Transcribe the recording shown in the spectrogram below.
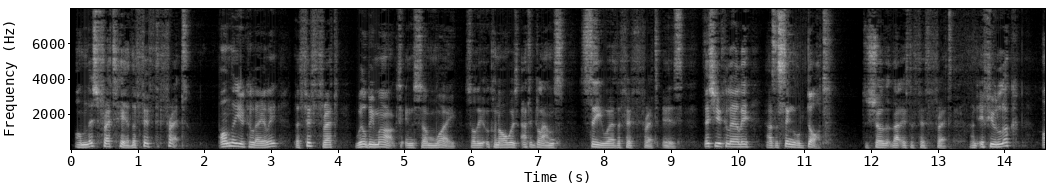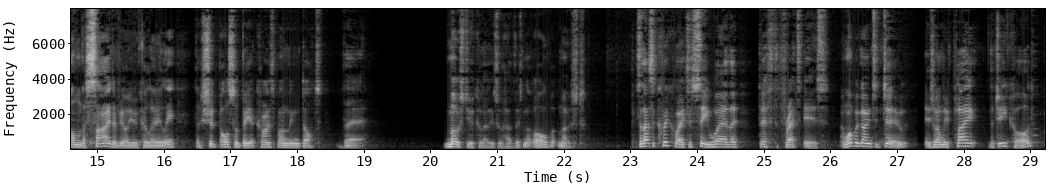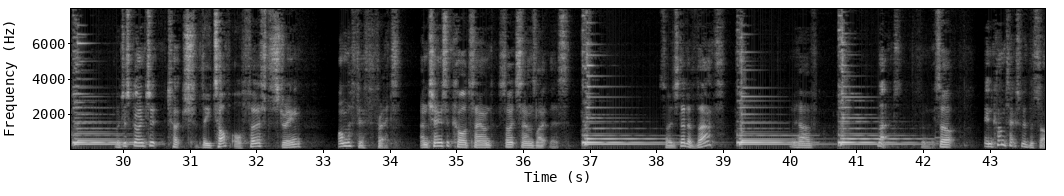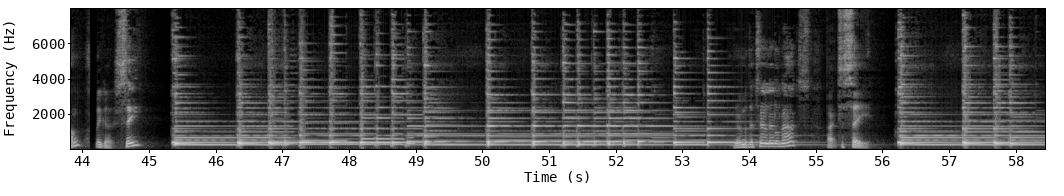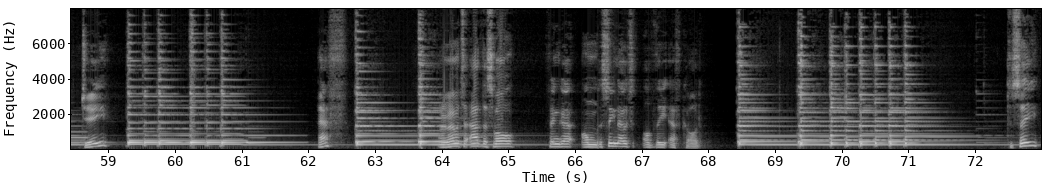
on this fret here, the fifth fret, on the ukulele, the fifth fret will be marked in some way, so that you can always, at a glance, see where the fifth fret is. This ukulele has a single dot to show that that is the fifth fret. And if you look on the side of your ukulele, there should also be a corresponding dot there. Most ukuleles will have this, not all, but most. So that's a quick way to see where the fifth fret is. And what we're going to do is when we play the G chord, we're just going to touch the top or first string on the fifth fret and change the chord sound so it sounds like this. So instead of that, we have that. So in context with the song, we go C, Remember the two little notes? Back to C. G. F. And remember to add the small finger on the C note of the F chord. To C,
